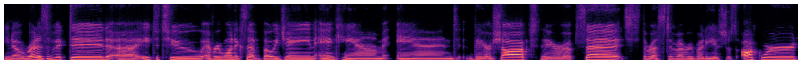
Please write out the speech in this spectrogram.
you know, Red is evicted, uh, eight to two, everyone except Bowie Jane and Cam, and they are shocked, they are upset. The rest of everybody is just awkward.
